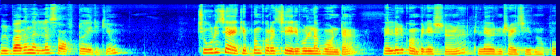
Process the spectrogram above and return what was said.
ഉൾഭാഗം നല്ല സോഫ്റ്റും ആയിരിക്കും. ചൂട് ചായക്കൊപ്പം കുറച്ച് എരിവുള്ള ബോണ്ട. നല്ലൊരു കോമ്പിനേഷനാണ്. എല്ലാവരും ട്രൈ ചെയ്ത് നോക്കൂ.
